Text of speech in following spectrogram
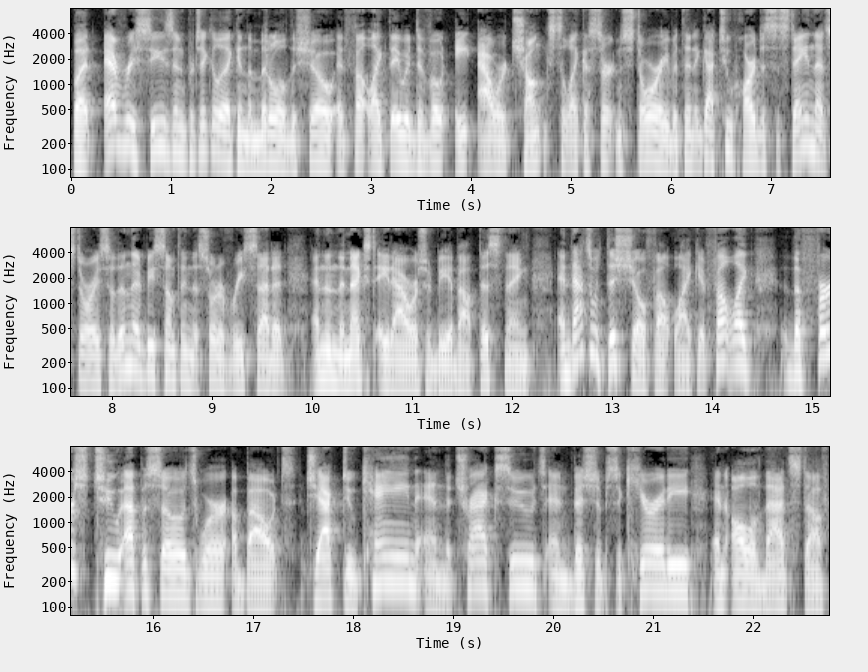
But every season, particularly like in the middle of the show, it felt like they would devote eight hour chunks to like a certain story, but then it got too hard to sustain that story. So then there'd be something that sort of reset it, and then the next eight hours would be about this thing. And that's what this show felt like. It felt like the first two episodes were about Jack Duquesne and the tracksuits and Bishop security and all of that stuff.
